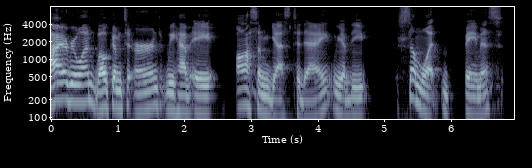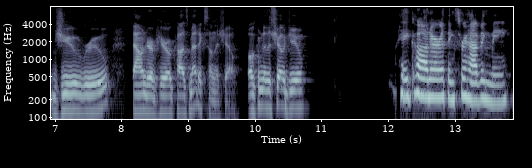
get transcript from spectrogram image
Hi everyone, welcome to Earned. We have a awesome guest today. We have the somewhat famous Ju Rhyu, founder of Hero Cosmetics on the show. Welcome to the show, Ju. Hey Conor, thanks for having me.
